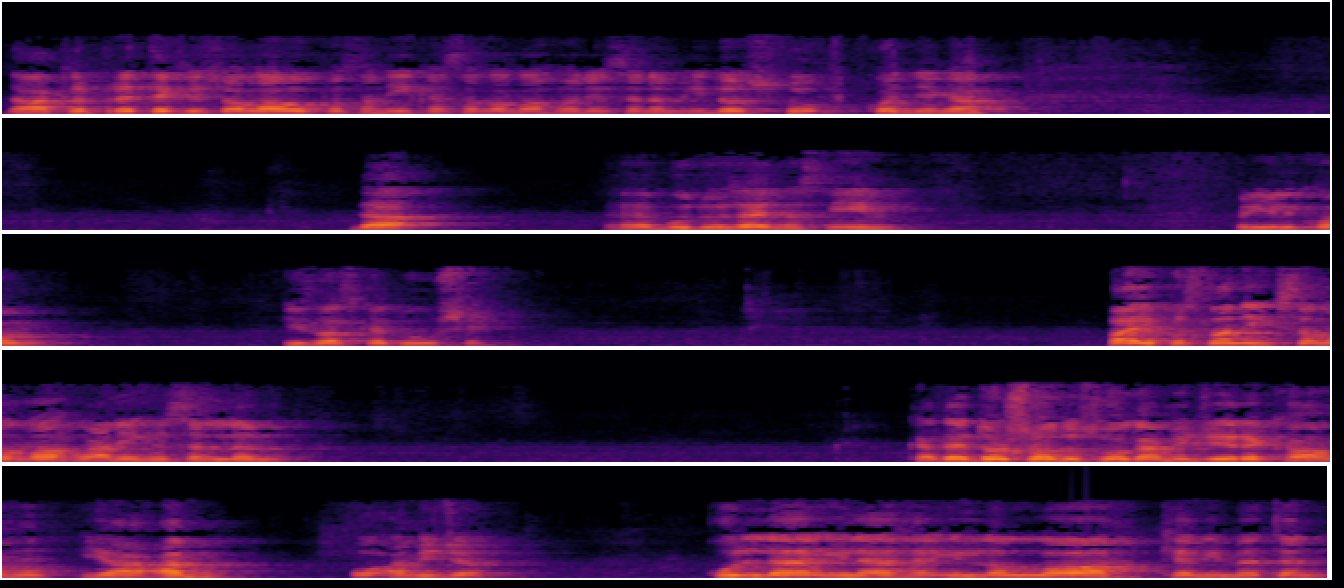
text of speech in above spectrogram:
Dakle, pretekli su Allahu poslanika sallallahu alaihi sallam i došli su kod njega da e, budu zajedno s njim prilikom izlaska duše. Pa je poslanik sallallahu alaihi sallam kada je došao do svog amiđe rekao mu ja am, o amiđa, قل لا إله إلا الله كلمة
